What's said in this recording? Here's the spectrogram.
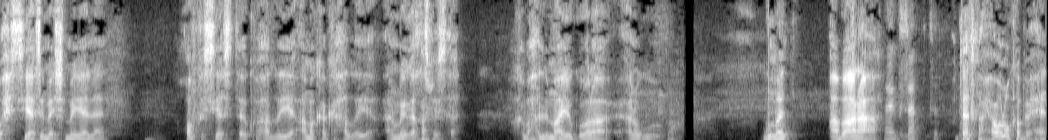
wax siyaasad meesha ma yaalaan. Qofka siyaasadda ku hadlaya ama ka ka hadlaya aan meega qasbaysaa. Kama hadli maayo golaa anigu gumad abaaraha. Exact dadka xoolu ka baxeen.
